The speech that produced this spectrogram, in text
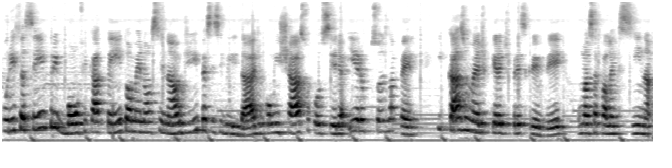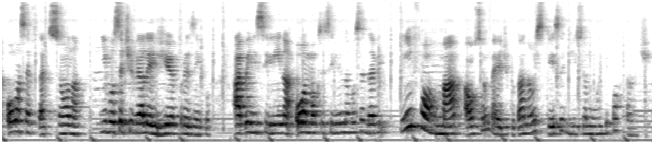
Por isso é sempre bom ficar atento ao menor sinal de hipersensibilidade, como inchaço, coceira e erupções na pele. E caso o médico queira te prescrever uma cefalexina ou uma ceftaxona e você tiver alergia, por exemplo, à penicilina ou à amoxicilina, você deve informar ao seu médico, tá? Não esqueça disso, é muito importante.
